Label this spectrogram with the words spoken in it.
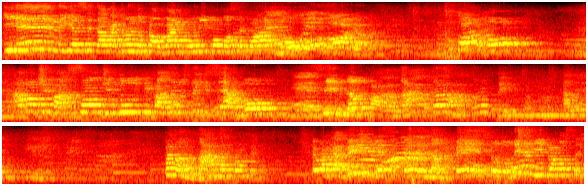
E ele ia se dar na cruz do Calvário por mim e por você por amor. Glória. Por amor. A motivação de tudo que fazemos tem que ser amor. Se não para nada Para nada aproveita. Eu acabei de vir essa feira e não pense que eu estou nem ali para vocês.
